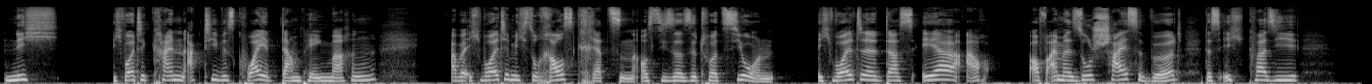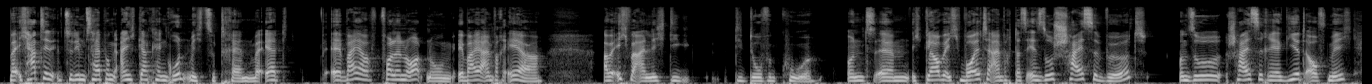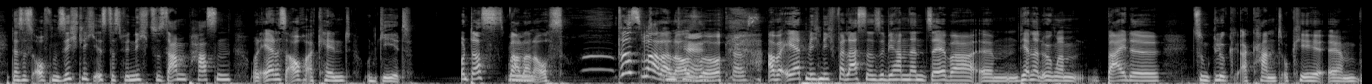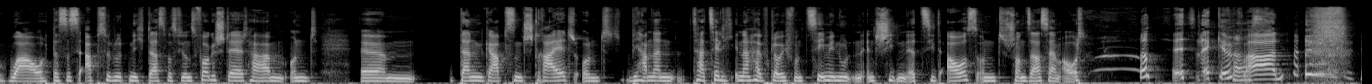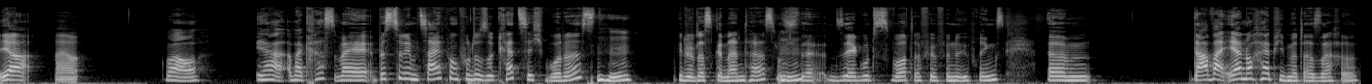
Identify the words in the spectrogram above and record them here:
nicht, ich wollte kein aktives Quiet Dumping machen, aber ich wollte mich so rauskrätzen aus dieser Situation. Ich wollte, dass er auch auf einmal so scheiße wird, dass ich quasi, weil ich hatte zu dem Zeitpunkt eigentlich gar keinen Grund, mich zu trennen, weil er, er war ja voll in Ordnung. Er war ja einfach er. Aber ich war eigentlich die, die doofe Kuh. Und ähm, ich glaube, ich wollte einfach, dass er so scheiße wird und so scheiße reagiert auf mich, dass es offensichtlich ist, dass wir nicht zusammenpassen und er das auch erkennt und geht. Und das war dann auch so. Das war dann Okay, auch so. krass. Aber er hat mich nicht verlassen. Also wir haben dann selber, ähm, wir haben dann irgendwann beide zum Glück erkannt, okay, ähm, wow, das ist absolut nicht das, was wir uns vorgestellt haben. Und ähm, dann gab es einen Streit und wir haben dann tatsächlich innerhalb, glaube ich, von zehn Minuten entschieden, er zieht aus und schon saß er im Auto und ist weggefahren. Ja, ja. Wow. Ja, aber krass, weil bis zu dem Zeitpunkt, wo du so krätzig wurdest, Mhm. Wie du das genannt hast, was ich sehr, ein sehr gutes Wort dafür finde übrigens, ähm, da war er noch happy mit der Sache.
